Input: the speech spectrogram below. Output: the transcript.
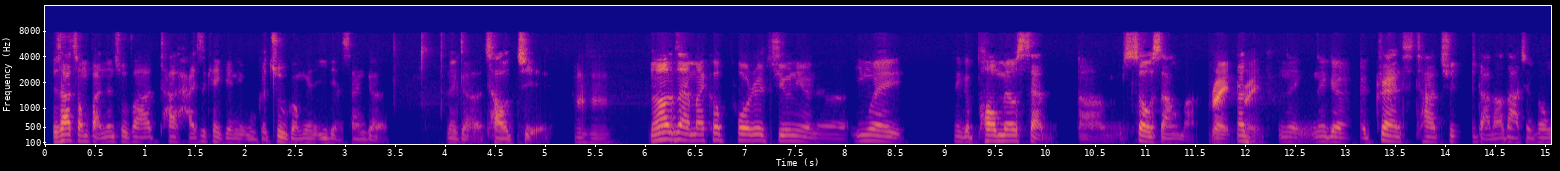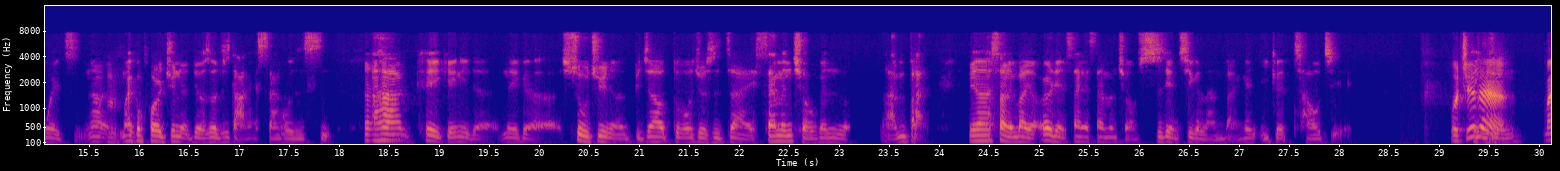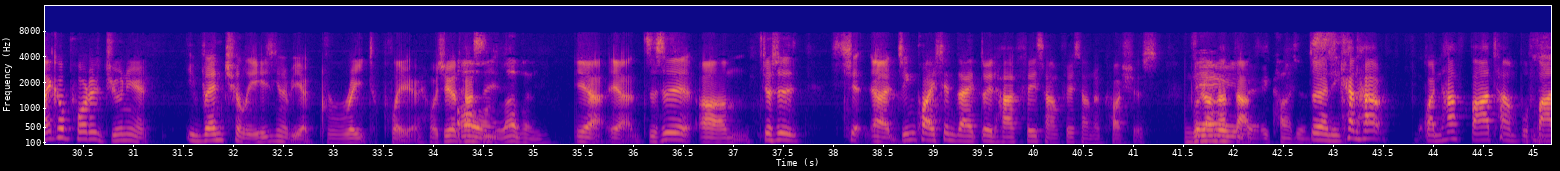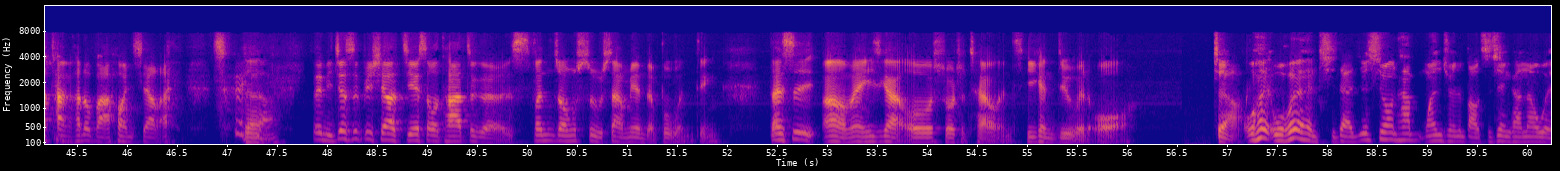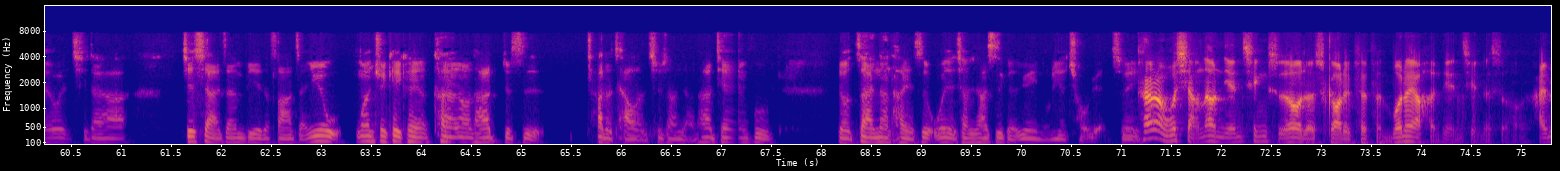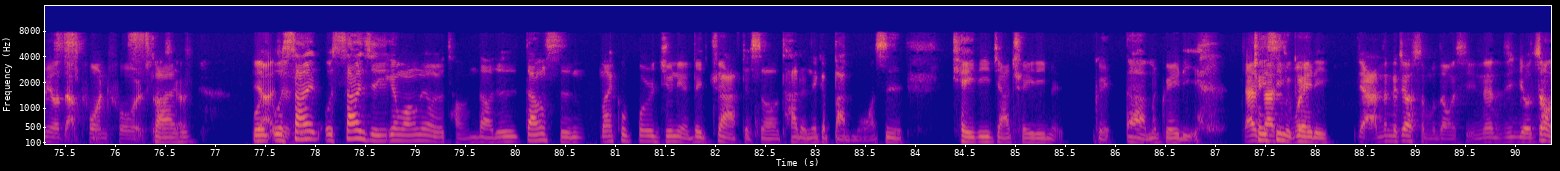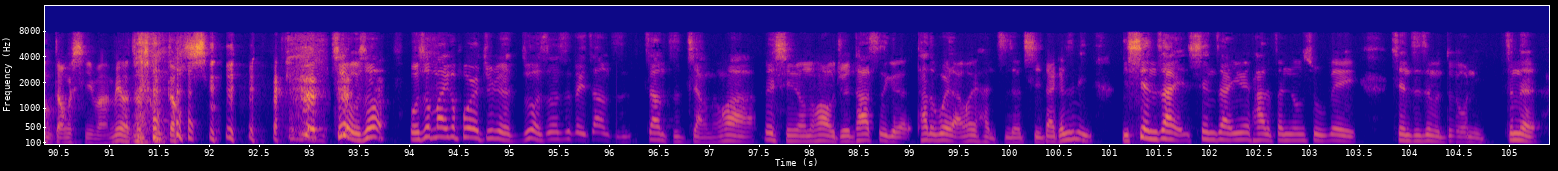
可是他从板凳出发，他还是可以给你五个助攻跟一点三个那个超解。嗯哼，然后在 Michael Porter Jr. 呢，因为那个 Paul Millsap 啊、um, 受伤嘛，right, 那 right. 那那个 Grant 他去打到大前锋位置，那 Michael Porter Jr. 有时候就打那个三或者四，那他可以给你的那个数据呢比较多，就是在三分球跟篮板，因为他上礼拜有二点三个三分球，十点七个篮板跟一个超截。我觉得 Michael Porter Jr. eventually he's going to be a great player。我觉得他是、oh, love him。Yeah, yeah，只是嗯，um, 就是。现呃，金块现在对他非常非常的 cautious，不让他打。Very, very cautious. 对，你看他管他发烫不发烫，他都把他换下来。所以，对啊，所以你就是必须要接受他这个分钟数上面的不稳定。但是，Oh man，he's got all sorts of talent，he can do it all。对啊，我会我会很期待，就希望他完全的保持健康。那我也会很期待他接下来在 NBA 的发展，因为完全可以看看得到他就是他的 talent，就像讲他的天赋。有在，那他也是，我也相信他是一个愿意努力的球员，所以他让我想到年轻时候的 Scottie Pippen，不过那要很年轻的时候，还没有打 point forward。我 Yeah, 我就是上一我上一集跟汪六有讨论到，就是当时 Michael Porter Jr. 被 draft 的时候，他的那个板模是 KD 加 Tracy McGrady 啊 McGrady，Tracy McGrady。呀，那个叫什么东西？那有这种东西吗？没有这种东西。所以我说，我说 Michael Porter Jr. 如果说是被这样子这样子讲的话，被形容的话，我觉得他是个他的未来会很值得期待。可是你你现在现在因为他的分钟数被限制这么多，你真的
